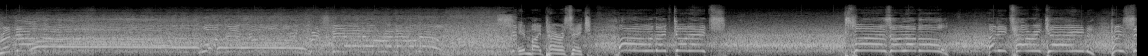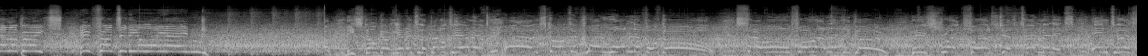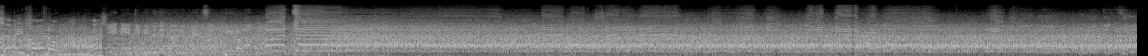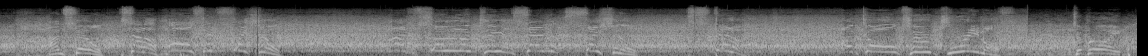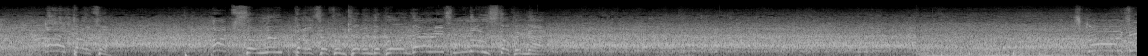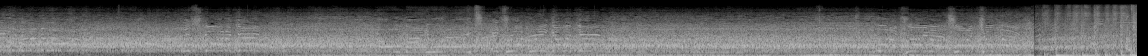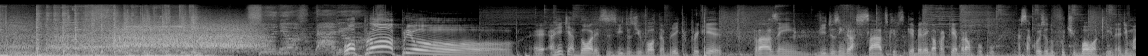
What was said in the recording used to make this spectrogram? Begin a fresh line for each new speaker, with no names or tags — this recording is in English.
Ronaldo! What a goal by Cristiano Ronaldo!
In by Perisic. Oh, and they've got it! Spurs are level! And it's Harry Kane who celebrates in front of the away end!
He's still going here into the penalty area. And
still, Salah. Oh, sensational! Absolutely sensational! Stellar! A goal to dream of! De Bruyne. Oh, belter! Absolute belter from Kevin
O próprio! É, a gente adora esses vídeos de volta break porque trazem vídeos engraçados, que, é bem legal para quebrar um pouco essa coisa do futebol aqui, né? Demais.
